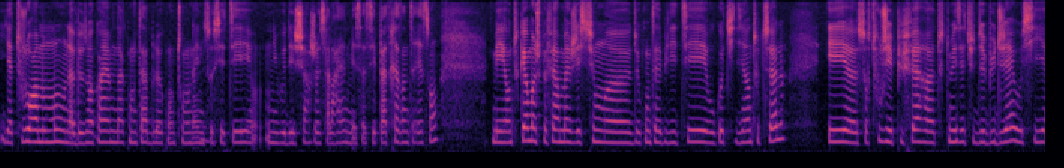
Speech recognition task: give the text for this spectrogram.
Il y a toujours un moment où on a besoin quand même d'un comptable quand on a une société au niveau des charges salariales, mais ça, c'est pas très intéressant. Mais en tout cas, moi, je peux faire ma gestion euh, de comptabilité au quotidien toute seule. Et euh, surtout, j'ai pu faire euh, toutes mes études de budget aussi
